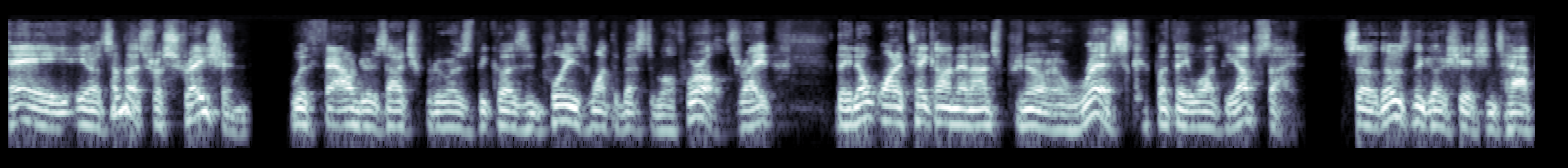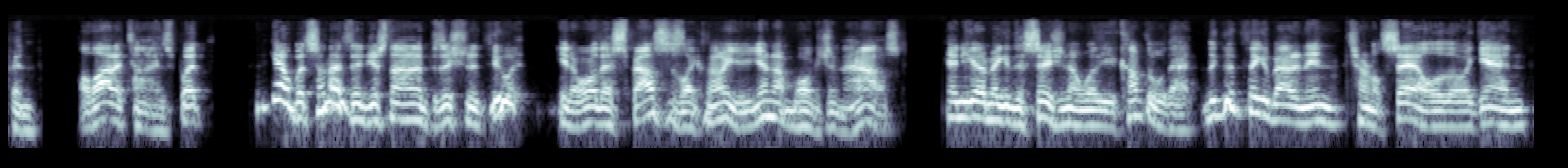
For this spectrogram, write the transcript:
hey, you know, sometimes frustration with founders, entrepreneurs, because employees want the best of both worlds, right? They don't want to take on that entrepreneurial risk, but they want the upside. So those negotiations happen a lot of times, but you know, but sometimes they're just not in a position to do it. You know, or their spouse is like, no, you're not mortgaging the house. And you got to make a decision on whether you're comfortable with that. The good thing about an internal sale, although again,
